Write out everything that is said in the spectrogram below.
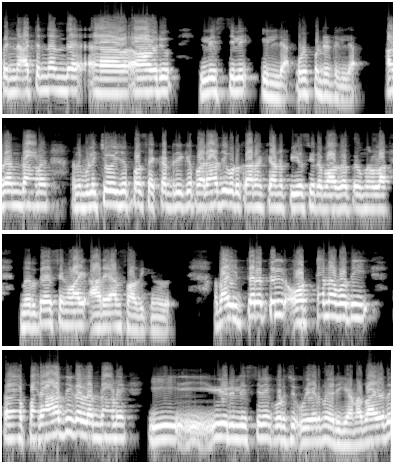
പിന്നെ അറ്റൻഡന്റ് ആ ഒരു ലിസ്റ്റിൽ ഇല്ല ഉൾപ്പെട്ടിട്ടില്ല. അതെന്താണ്? വിളിച്ചു ചോദിച്ചപ്പോൾ സെക്രട്ടറിക്ക് പരാതി കൊടുക്കാനൊക്കെയാണ് പി എസ് സിയുടെ ഭാഗത്തു നിന്നുള്ള നിർദ്ദേശങ്ങളായി അറിയാൻ സാധിക്കുന്നത്. അതായത് ഇത്തരത്തിൽ ഒട്ടനവധി പരാതികൾ എന്താണ് ഈ ഈ ഒരു ലിസ്റ്റിനെ കുറിച്ച് ഉയർന്നു വരികയാണ്. അതായത്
